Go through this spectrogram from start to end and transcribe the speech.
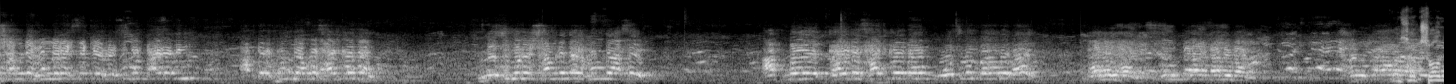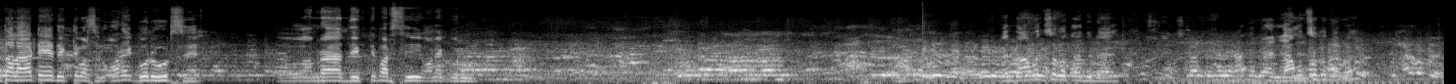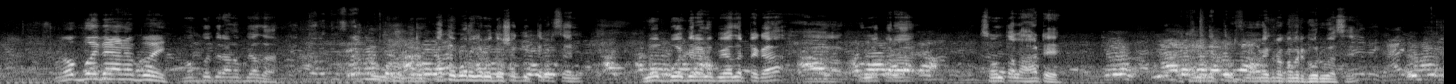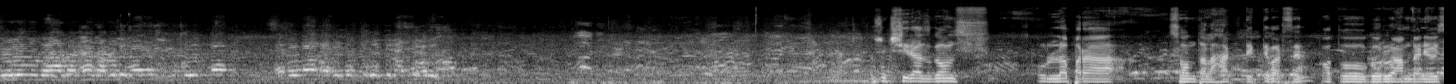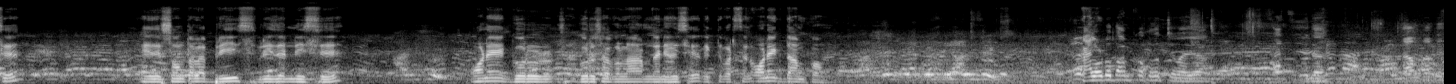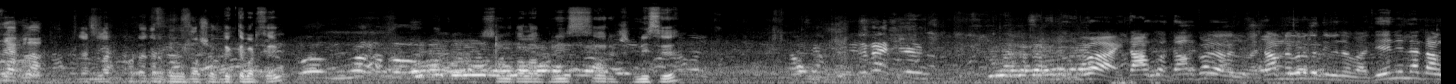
সামনে কে? আপনার আপনি সাইড করে দেন। মেশিনের সামনে যার হুন্ডা আছে আপনি গাড়িটা সাইড করে দেন মেশিন বাড়াবে ভাই। দর্শক, সন্তাল দেখতে পাচ্ছেন অনেক গরু উঠছে। তো আমরা দেখতে পারছি অনেক গরু। দাম হচ্ছে কত দুটা দাম হচ্ছে কত? নব্বই, বিরানব্বই। নব্বই, বিরানব্বই হাজার। এত বড় গরু দর্শক দেখতে পাচ্ছেন, নব্বই, বিরানব্বই হাজার টাকা উল্লাপাড়া সন্তলা হাটে। দেখতে অনেক রকমের গরু আছে। দর্শক, সিরাজগঞ্জ উল্লাপাড়া সন্তলা হাট দেখতে পাচ্ছেন, কত গরু আমদানি হয়েছে। এই যে সন্তলা ব্রিজ ব্রিজের নিচে অনেক গরুর গরু ছাগল আমদানি হয়েছে দেখতে পাচ্ছেন অনেক দাম কম। কালোটা দাম কত হচ্ছে ভাইয়া? এটা দাম কত এক লাখ। এক লাখ টাকার গরু দর্শক দেখতে পাচ্ছেন। সন্তলা ব্রিজের নিচে। ভাই দাম দাম ভাই? দাম না করলে দিবি না ভাই। দিয়ে নিলে দাম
